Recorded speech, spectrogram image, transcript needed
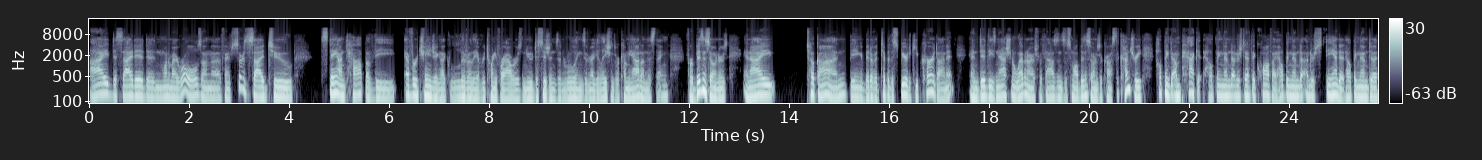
I decided in one of my roles on the financial services side to stay on top of the ever changing, like literally every 24 hours, new decisions and rulings and regulations were coming out on this thing for business owners. And I took on being a bit of a tip of the spear to keep current on it and did these national webinars for thousands of small business owners across the country, helping to unpack it, helping them to understand if they qualify, helping them to understand it, helping them to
